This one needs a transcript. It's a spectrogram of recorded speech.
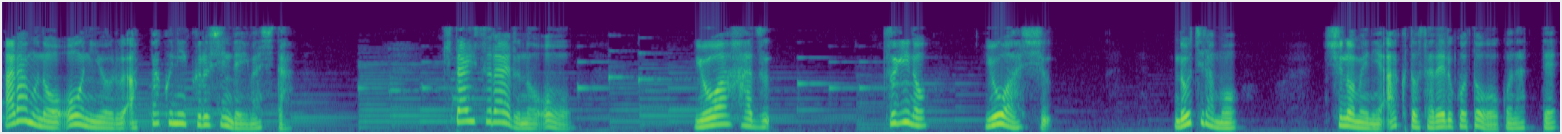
アラムの王による圧迫に苦しんでいました。北イスラエルの王、ヨアハズ、次のヨアシュ、どちらも主の目に悪とされることを行って、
